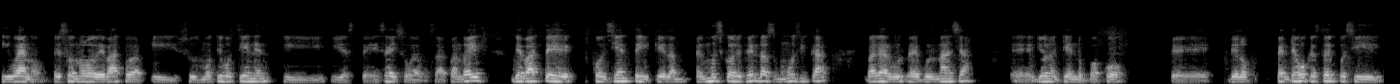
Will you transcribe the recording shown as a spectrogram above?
y bueno, eso no lo debato y sus motivos tienen y, y este, es eso, o sea, cuando hay debate consciente y que la, el músico defienda su música, valga la redundancia, eh, yo lo entiendo un poco eh, de lo pendejo que estoy, pues sí,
